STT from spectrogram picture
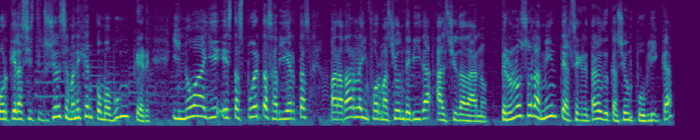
porque las instituciones se manejan como búnker y no hay estas puertas abiertas para dar la información debida al ciudadano. Pero no solamente al secretario de Educación Pública,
